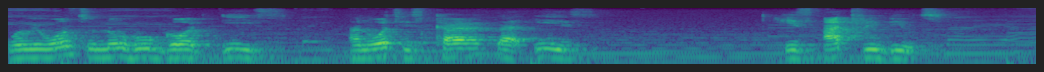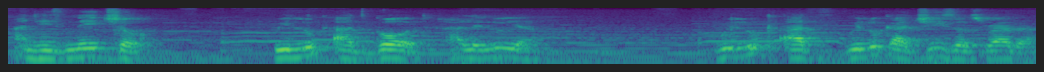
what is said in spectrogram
When we want to know who God is and what his character is, his attributes, and his nature, we look at God. Hallelujah. We look at we look at Jesus rather.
